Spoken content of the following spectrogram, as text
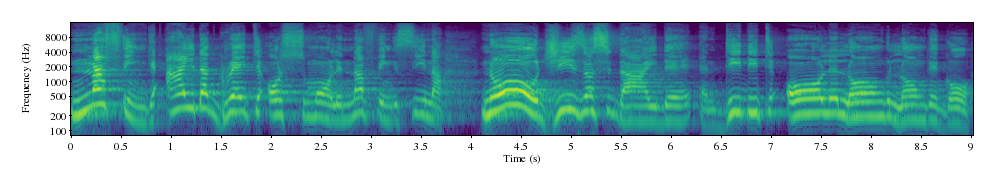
nothing, either great or small, nothing sinner. No, Jesus died and did it all long, long ago.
